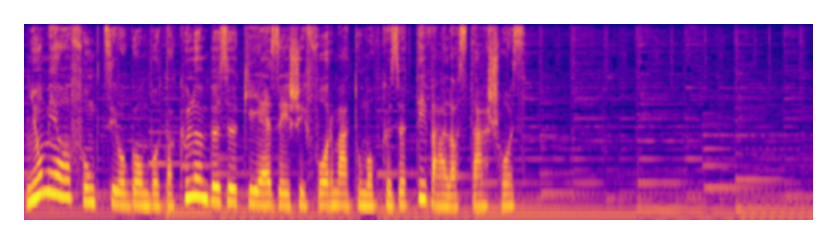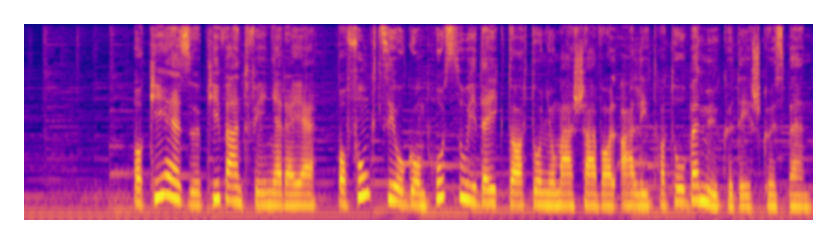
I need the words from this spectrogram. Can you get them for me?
nyomja a funkció gombot a különböző kijelzési formátumok közötti választáshoz. A kijelző kívánt fényereje a funkciógomb hosszú ideig tartó nyomásával állítható be működés közben.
